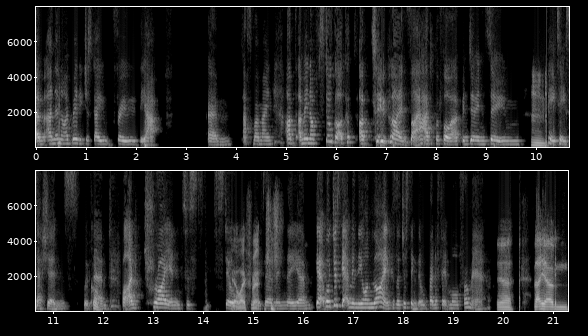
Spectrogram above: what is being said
Um, and then I really just go through the app um, that's my main. I've, i mean, I've still got a, I've two clients that I had before. I've been doing Zoom mm. PT sessions with cool. them, but I'm trying to still get away from it. them in the um, get well, just get them in the online because I just think they'll benefit more from it. Yeah, they um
